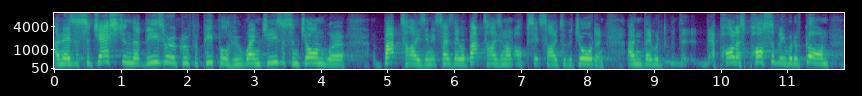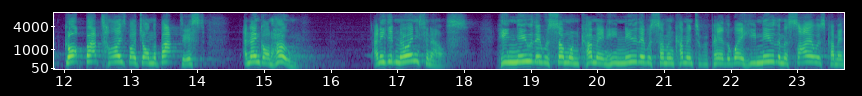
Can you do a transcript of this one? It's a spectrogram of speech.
And there's a suggestion that these were a group of people who, when Jesus and John were baptizing, it says they were baptizing on opposite sides of the Jordan. And they would, Apollos possibly would have gone, got baptized by John the Baptist, and then gone home. And he didn't know anything else. He knew there was someone coming. He knew there was someone coming to prepare the way. He knew the Messiah was coming.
